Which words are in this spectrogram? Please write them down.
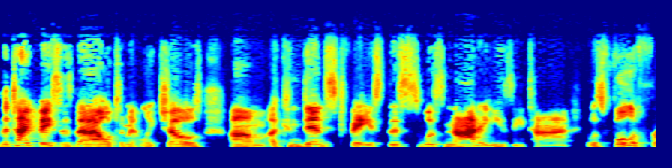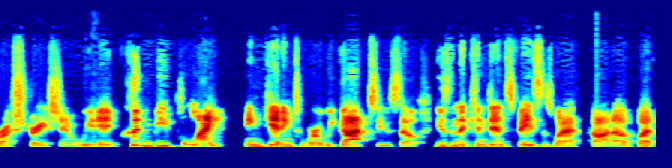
the typefaces that I ultimately chose, um, a condensed face. This was not an easy time. It was full of frustration. We couldn't be polite in getting to where we got to. So using the condensed face is what I thought of, but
